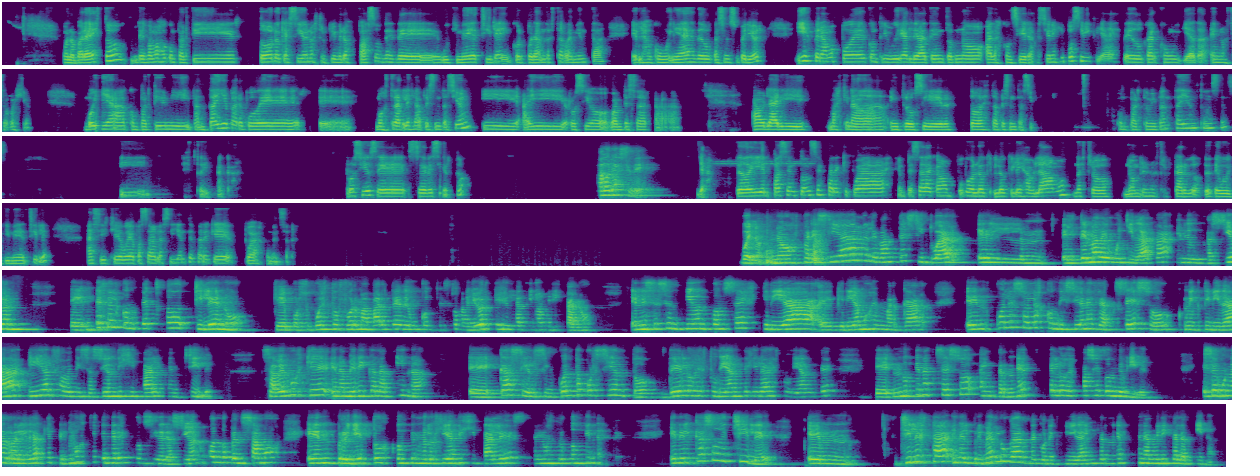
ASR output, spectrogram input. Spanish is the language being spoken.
Bueno, para esto les vamos a compartir todo lo que ha sido nuestros primeros pasos desde Wikimedia Chile, incorporando esta herramienta en las comunidades de educación superior, y esperamos poder contribuir al debate en torno a las consideraciones y posibilidades de educar con Wikidata en nuestra región. Voy a compartir mi pantalla para poder eh, mostrarles la presentación, y ahí Rocío va a empezar a, a hablar y más que nada introducir toda esta presentación. Comparto mi pantalla entonces. Y estoy acá. Rocío, ¿se, ¿se ve cierto? Ahora se ve. Ya, te doy el pase entonces para que puedas empezar acá un poco lo que, lo que les hablábamos, nuestros nombres, nuestros cargos desde Wikimedia Chile. Así que voy a pasar a la siguiente para que puedas comenzar. Bueno, nos parecía relevante situar el, el tema de Wikidata en educación eh, desde el contexto chileno, que por supuesto forma parte de un contexto mayor que es el latinoamericano, en ese sentido entonces quería, eh, queríamos enmarcar en cuáles son las condiciones de acceso, conectividad y alfabetización digital en Chile. Sabemos que en América Latina eh, casi el 50% de los estudiantes y las estudiantes no tienen acceso a Internet en los espacios donde viven. Esa es una realidad que tenemos que tener en consideración cuando pensamos en proyectos con tecnologías digitales en nuestro continente. En el caso de Chile, em, Chile está en el primer lugar de conectividad a Internet en América Latina.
